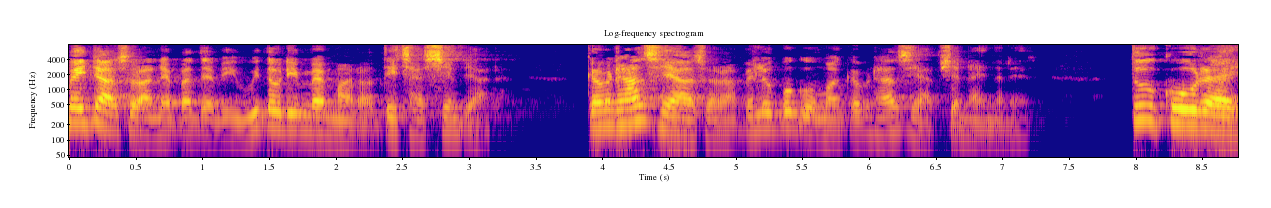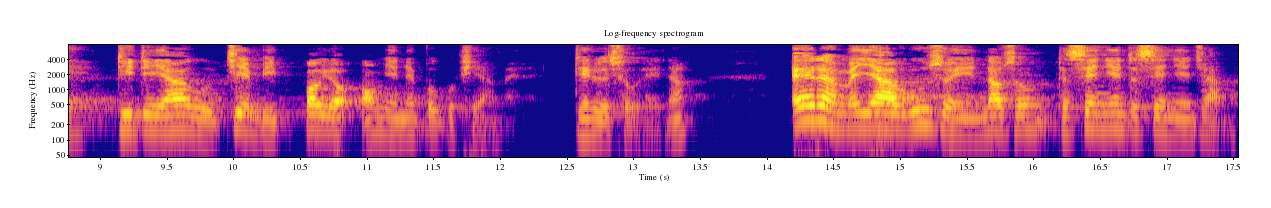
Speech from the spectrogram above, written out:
မိတ်တဆိုတာနဲ့ပတ်သက်ပြီးဝိသုဒ္ဓိမဲ့မှာတော့တေချာရှင်းပြတာကမ္မထာဆရာဆိုတာဘယ်လိုပုဂ္ဂိုလ်မှကမ္မထာဆရာဖြစ်နိုင်တယ်လဲသူကိုယ်တိုင် ဒီတရားကိုကျင့်ပြီးပေါက်ရောက်အောင်မြင်တဲ့ပုဂ္ဂိုလ်ဖြစ်ရမယ်ဒီလိုဆိုတယ်နော်အဲ့ဒါမရဘူးဆိုရင်နောက်ဆုံးတစ်ဆင့်ချင်းတစ်ဆင့်ချင်းချမှာ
